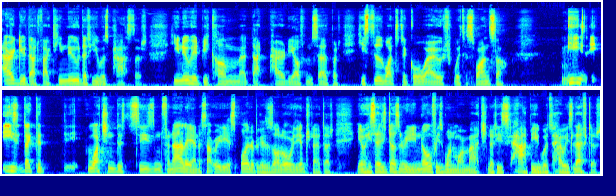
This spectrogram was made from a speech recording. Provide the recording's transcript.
argued that fact. He knew that he was past it. He knew he'd become uh, that parody of himself, but he still wanted to go out with a swan song. He's he's like the watching the season finale, and it's not really a spoiler because it's all over the internet. That you know, he says he doesn't really know if he's won more match and that he's happy with how he's left it.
